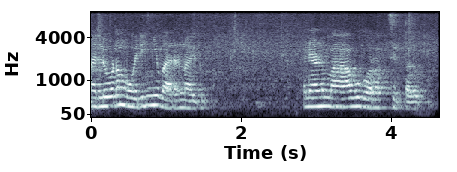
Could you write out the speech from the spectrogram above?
നല്ലോണം മൊരിഞ്ഞ് വരണം ഇത്. അതിനാണ് മാവ് കുറച്ചിട്ടത്.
